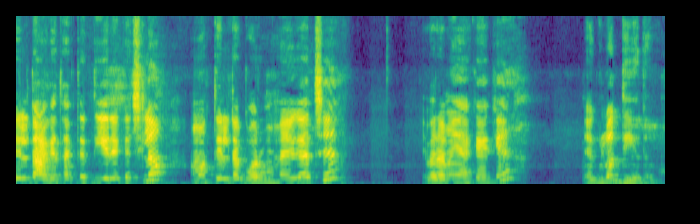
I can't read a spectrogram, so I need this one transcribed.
তেলটা আগে থাকতে দিয়ে রেখেছিলাম, আমার তেলটা গরম হয়ে গেছে। এবার আমি একে একে এগুলো দিয়ে দেবো।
